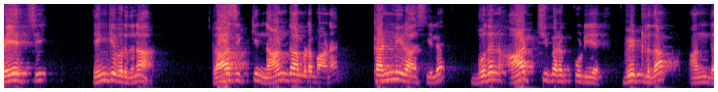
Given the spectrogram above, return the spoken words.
பெயர்ச்சி எங்க வருதுன்னா ராசிக்கு நான்காம் இடமான கன்னி ராசியில புதன் ஆட்சி பெறக்கூடிய வீட்டில் தான் அந்த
